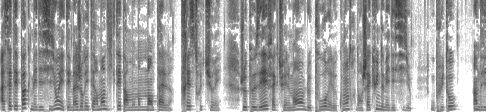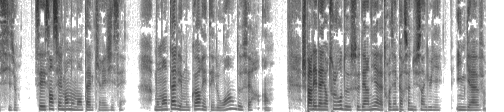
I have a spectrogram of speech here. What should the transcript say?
À cette époque, mes décisions étaient majoritairement dictées par mon mental, très structuré. Je pesais factuellement le pour et le contre dans chacune de mes décisions ou plutôt indécision. C'est essentiellement mon mental qui régissait. Mon mental et mon corps étaient loin de faire un. Je parlais d'ailleurs toujours de ce dernier à la troisième personne du singulier. Il me gave.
